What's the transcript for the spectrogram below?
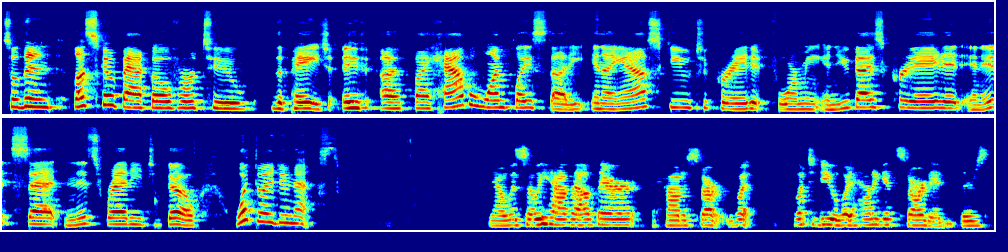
so then let's go back over to the page. If, if I have a one place study and I ask you to create it for me and you guys create it and it's set and it's ready to go, what do I do next? Yeah, so we have out there how to start, what what to do, what how to get started. There's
